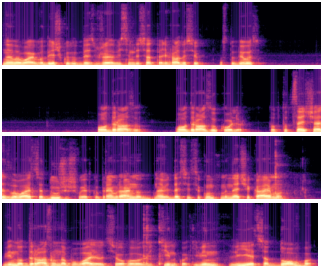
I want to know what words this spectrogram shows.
Наливаю водичку, тут десь вже 85 градусів, остудилось. Одразу. Одразу колір. Тобто цей чай зливається дуже швидко. Прям реально навіть 10 секунд ми не чекаємо. він одразу набуває цього відтінку. І він ліється довго,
